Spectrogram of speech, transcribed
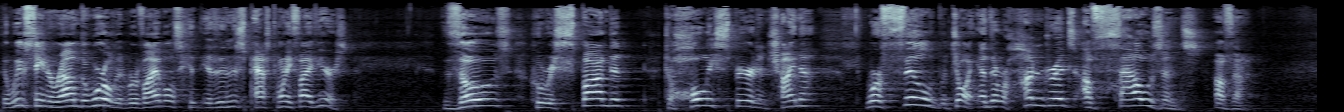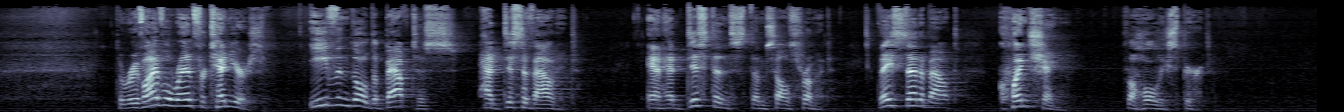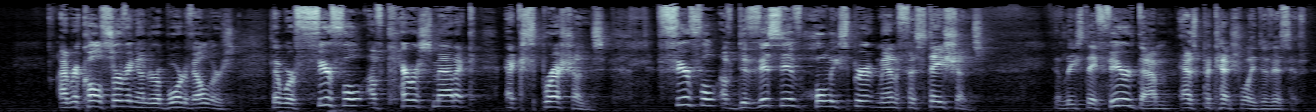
that we've seen around the world in revivals in this past 25 years. Those who responded to Holy Spirit in China were filled with joy, and there were hundreds of thousands of them. The revival ran for 10 years, even though the Baptists had disavowed it and had distanced themselves from it. They set about quenching the Holy Spirit. I recall serving under a board of elders that were fearful of charismatic expressions, fearful of divisive Holy Spirit manifestations at least they feared them as potentially divisive.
